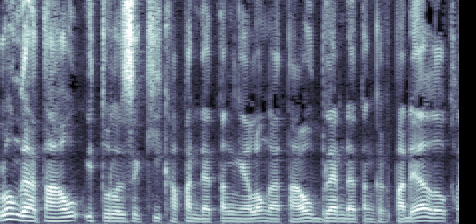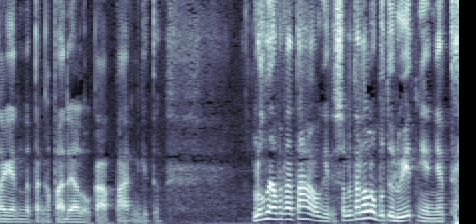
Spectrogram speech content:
lo nggak tahu itu rezeki kapan datangnya lo nggak tahu brand datang kepada lo klien datang kepada lo kapan gitu. Lo nggak pernah tahu gitu. Sementara lo butuh duitnya nyet.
